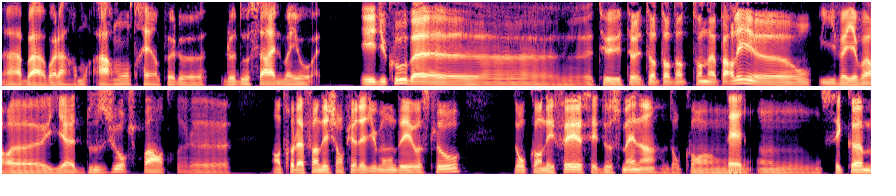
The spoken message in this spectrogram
bah, voilà, à remontrer un peu le, le dossard et le maillot. Et du coup, bah, euh, tu en as parlé, euh, il va y avoir, euh, il y a 12 jours, je crois, entre, le, entre la fin des championnats du monde et Oslo. Donc, en effet, c'est deux semaines. Hein. donc, on, on c'est comme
